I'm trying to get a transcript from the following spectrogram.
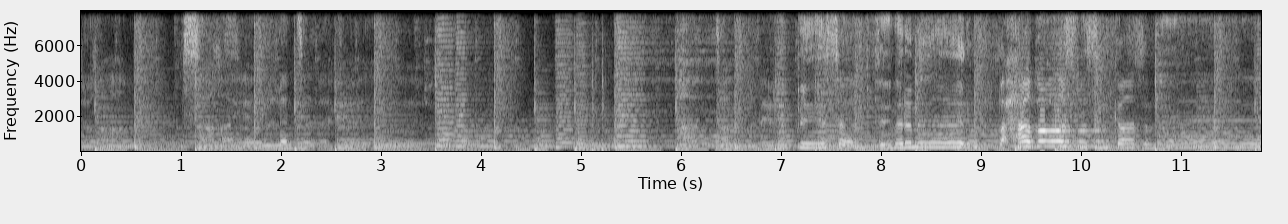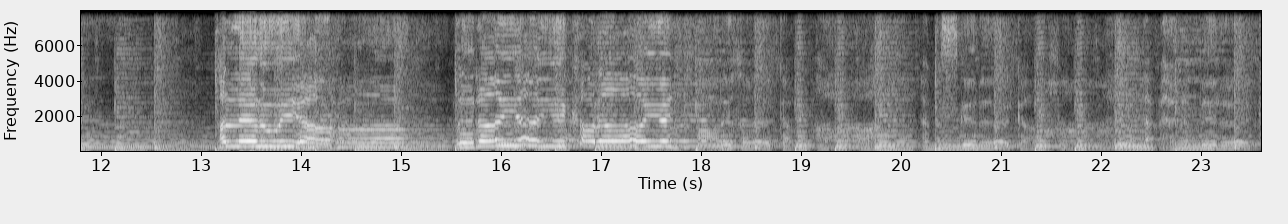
ድኻም ምሳኻ የለን ፀገም አንታ ንልቢ ሰብ ትምርምር ብሓጎስ ንስምካ ዝምር ሃሌሉያ ረዳየይ ካላየይ ባርኸካ ኣመስግነካ ንዕለብለካ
